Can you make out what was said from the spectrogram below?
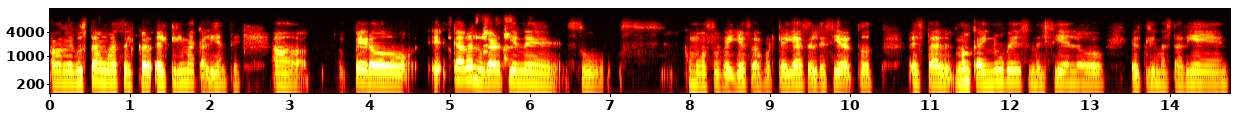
ah, me gusta más el, el clima caliente. Uh, pero eh, cada lugar tiene su, como su belleza, porque allá es el desierto, está nunca hay nubes en el cielo, el clima está bien,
